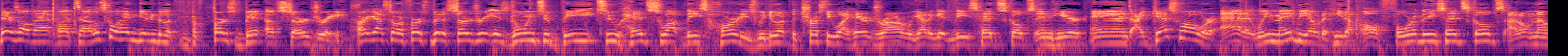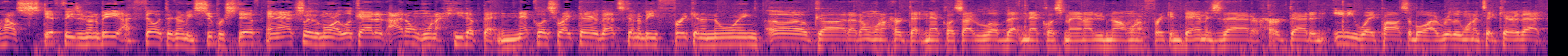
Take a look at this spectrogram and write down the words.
there's all that, but uh, let's go ahead and get into the first bit of surgery. Alright guys, so our first bit of surgery is going to be to head swap these Hardys. We do have the trusty white hair dryer. We got to get these head sculpts in here, and I guess while we're at it, we may be able to heat up all four of these head sculpts. I don't know how stiff these are going to be. I feel like they're going to be super stiff, and actually the more I look at it, I don't want to heat up that necklace right there. That's going to be freaking annoying. Oh god, I don't want to hurt that necklace. I love that necklace, man. I do not want to freaking damage that or hurt that in any way possible. I really want to take care of that.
